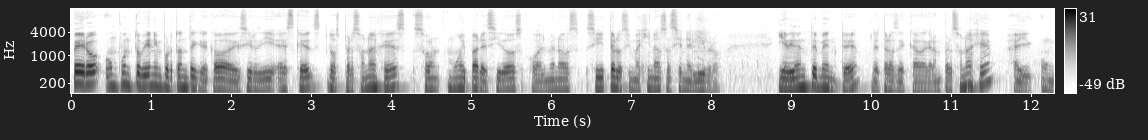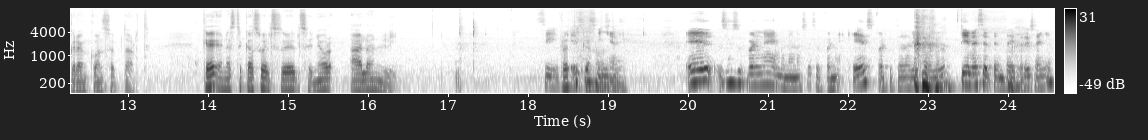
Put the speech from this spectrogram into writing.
Pero un punto bien importante que acaba de decir Di es que los personajes son muy parecidos o al menos sí te los imaginas así en el libro. Y evidentemente, detrás de cada gran personaje hay un gran concept art. Que en este caso es el señor Alan Lee. Sí, ese señor. Él se supone, bueno, no se supone, es, porque todavía está tiene 73 años.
